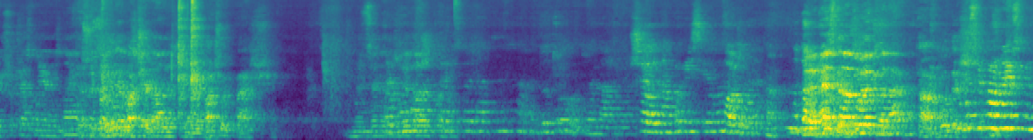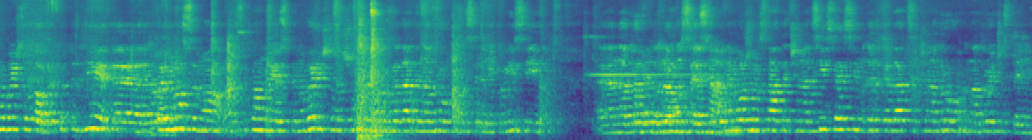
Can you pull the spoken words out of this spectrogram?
Якщо чесно, я не знаю, Я це не бачив, розглядали. я не бачив перші. Ми це не розглядали. до другого пленарного. Ще одна комісія Можна. можна. Ну добре. Перенести на друге пленарне. Так, будеш. Ну, Світлана Йоскіна вийшло добре. То тоді е, переносимо Світлану Йоскіну. Вирішили, що будемо розглядати на другому засіданні комісії е, на другу пленарну сесію. Бо не можемо знати, чи на цій сесії буде розглядатися, чи на другій частині.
